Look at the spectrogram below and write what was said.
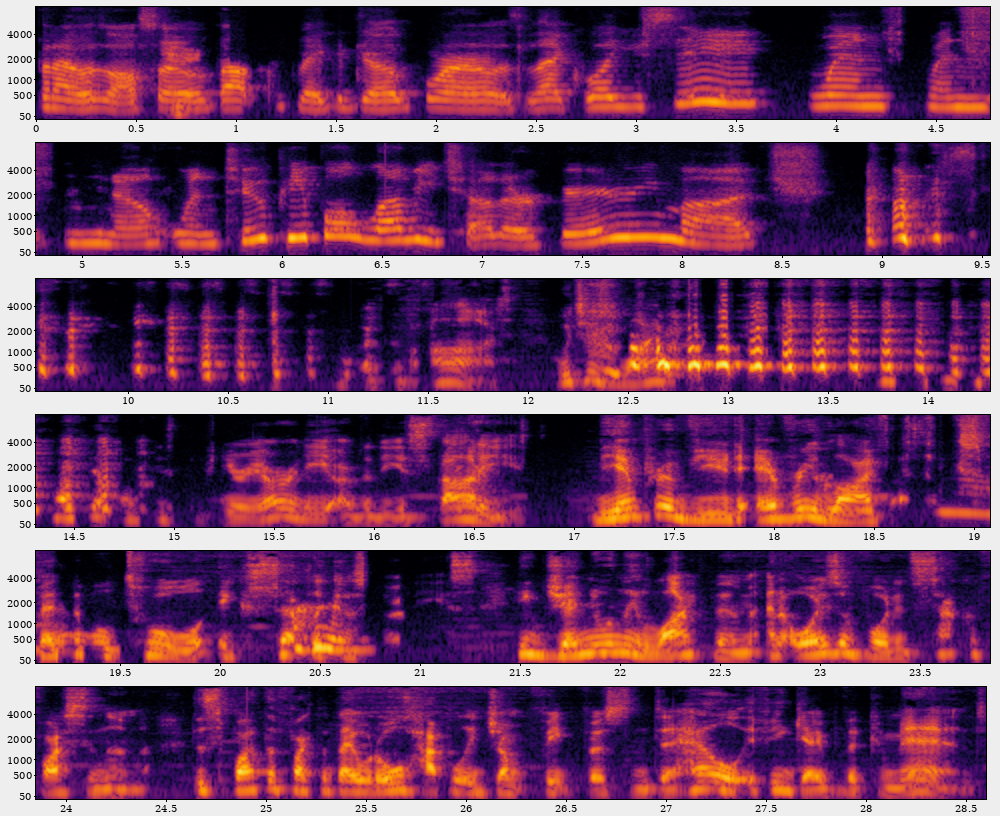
But I was also about to make a joke where I was like, "Well, you see, when when you know when two people love each other very much." I'm just kidding. Work art, which is why of his superiority over the Astartes. The Emperor viewed every oh, life as an expendable tool except the Custodes. He genuinely liked them and always avoided sacrificing them, despite the fact that they would all happily jump feet first into hell if he gave the command.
